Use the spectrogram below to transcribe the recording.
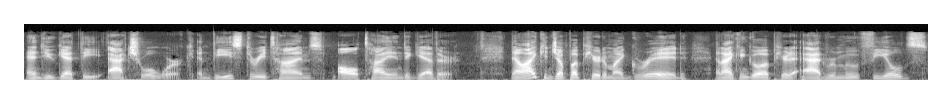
and you get the actual work. And these three times all tie in together. Now I can jump up here to my grid and I can go up here to add remove fields.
